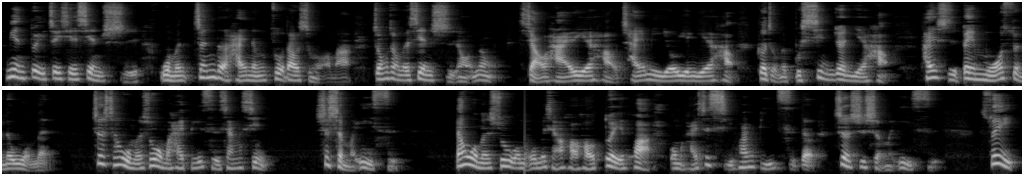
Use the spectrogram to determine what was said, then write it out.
面对这些现实，我们真的还能做到什么吗？种种的现实，然后那种小孩也好，柴米油盐也好，各种的不信任也好。开始被磨损的我们，这时候我们说我们还彼此相信是什么意思？当我们说我们我们想要好好对话，我们还是喜欢彼此的，这是什么意思？所以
